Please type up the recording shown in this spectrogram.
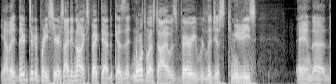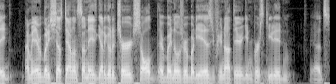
Yeah, they, they took it pretty serious. I did not expect that because it, Northwest Iowa was very religious communities, and uh, they, I mean, everybody shuts down on Sundays. Got to go to church. All everybody knows where everybody is. If you're not there, you're getting persecuted. And yeah, it's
